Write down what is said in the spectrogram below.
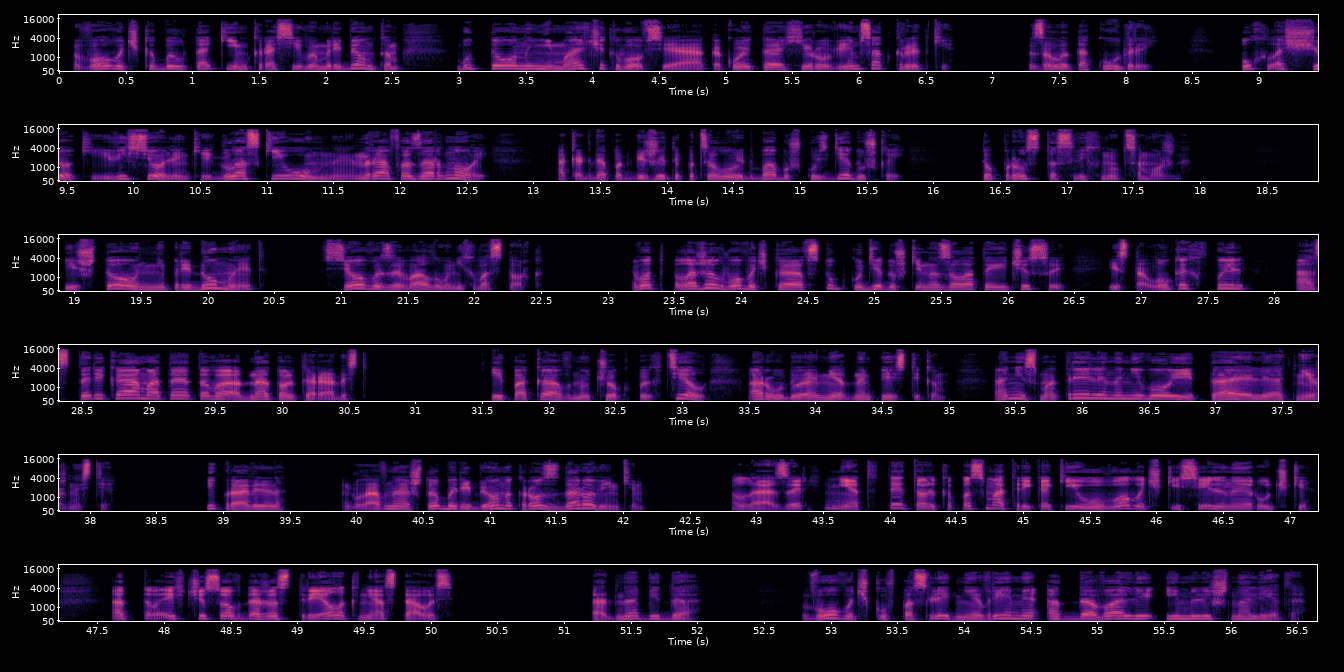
Вовочка был таким красивым ребенком, будто он и не мальчик вовсе, а какой-то херувим с открытки. Золотокудрый, пухлощекий, веселенький, глазки умные, нрав озорной, а когда подбежит и поцелует бабушку с дедушкой, то просто свихнуться можно. И что он не придумает, все вызывало у них восторг. Вот положил Вовочка в ступку дедушкины золотые часы и столок их в пыль, а старикам от этого одна только радость. И пока внучок пыхтел, орудуя медным пестиком, они смотрели на него и таяли от нежности. И правильно. Главное, чтобы ребенок рос здоровеньким. «Лазарь, нет, ты только посмотри, какие у Вовочки сильные ручки. От твоих часов даже стрелок не осталось». Одна беда. Вовочку в последнее время отдавали им лишь на лето.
